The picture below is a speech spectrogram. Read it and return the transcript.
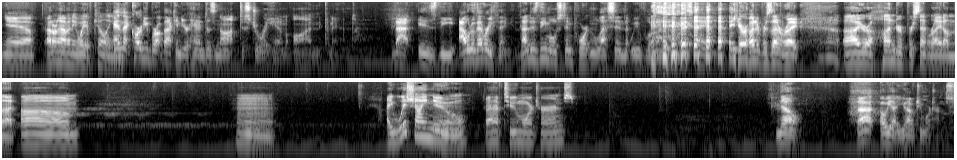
Yeah, I don't have any way of killing him. And that card you brought back into your hand does not destroy him on command. That is the out of everything. That is the most important lesson that we've learned this you're 100% right. Uh, you're 100% right on that. Um, hmm. I wish I knew. Do I have two more turns? No. That oh yeah, you have two more turns.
